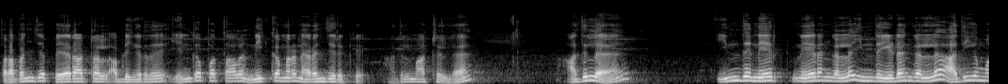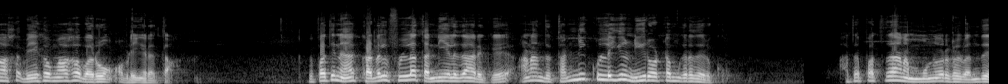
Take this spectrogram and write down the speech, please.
பிரபஞ்ச பேராற்றல் அப்படிங்கிறது எங்கே பார்த்தாலும் நீக்கமர நிறைஞ்சிருக்கு. அதில் மாற்றம் இல்லை. அதில் இந்த நேர் நேரங்களில் இந்த இடங்களில் அதிகமாக வேகமாக வரும் அப்படிங்கிறது தான். இப்போ பார்த்தீங்கன்னா கடல் ஃபுல்லாக தண்ணியில் தான் இருக்குது ஆனால் அந்த தண்ணிக்குள்ளேயும் நீரோட்டம்ங்கிறது இருக்கும். அதை பார்த்து தான் நம்ம முன்னோர்கள் வந்து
